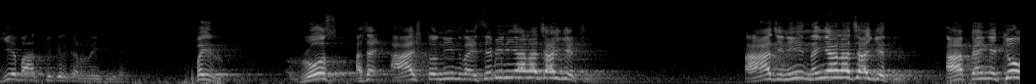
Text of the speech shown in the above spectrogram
یہ بات فکر کرنے کی ہے۔ بھائی، روز اچھا آج تو نیند ویسے بھی نہیں آنا چاہیے تھی۔ آج نیند نہیں آنا چاہیے تھی۔ آپ کہیں گے، کیوں؟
